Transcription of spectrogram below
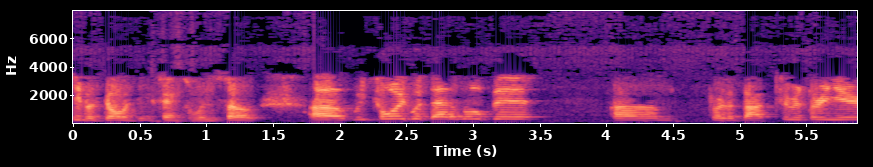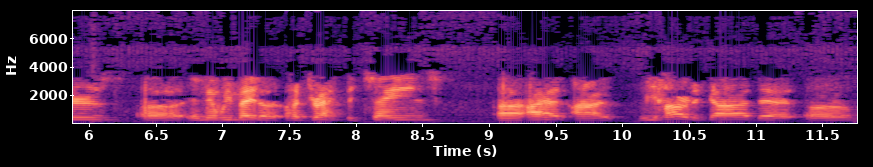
keep us going defensively. So uh, we toyed with that a little bit um, for about two or three years, uh, and then we made a, a drastic change. Uh, I had I we hired a guy that um,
